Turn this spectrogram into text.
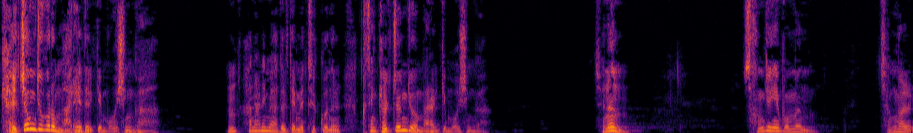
결정적으로 말해야 될 게 무엇인가? 응? 하나님의 아들 때문에 특권을 가장 결정적으로 말할 게 무엇인가? 저는 성경에 보면 정말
